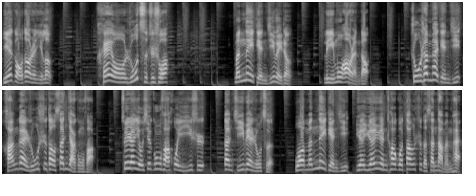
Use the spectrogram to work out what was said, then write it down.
野狗道人一愣，还有如此之说？门内典籍为证。李牧傲然道：“蜀山派典籍涵盖儒释道三家功法，虽然有些功法或已遗失，但即便如此。”我门内典籍也远远超过当时的三大门派，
